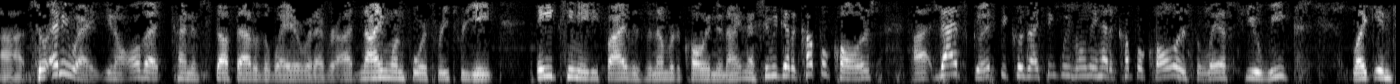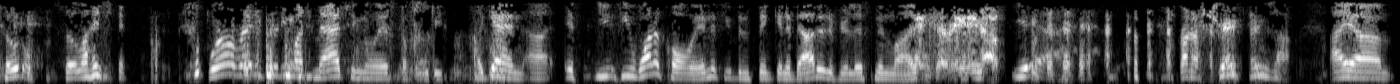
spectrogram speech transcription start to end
uh, so anyway, you know, all that kind of stuff out of the way or whatever. Uh, nine one four three three eight 1885 is the number to call in tonight. And I see we got a couple callers. Uh, that's good because I think we've only had a couple callers the last few weeks, like in total. So like we're already pretty much matching the last couple of weeks. Again, uh, if you if you want to call in, if you've been thinking about it, if you're listening live, Things are heating up. yeah, gonna shake things up. I um.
